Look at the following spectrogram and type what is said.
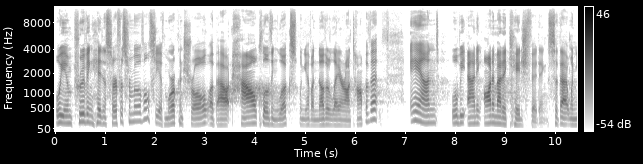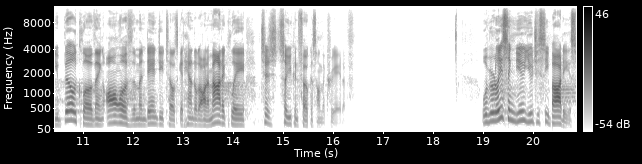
We'll be improving hidden surface removal, so you have more control about how clothing looks when you have another layer on top of it. And we'll be adding automatic cage fitting, so that when you build clothing, all of the mundane details get handled automatically to, so you can focus on the creative. We'll be releasing new UGC bodies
